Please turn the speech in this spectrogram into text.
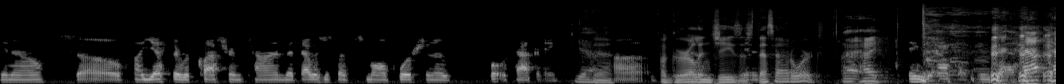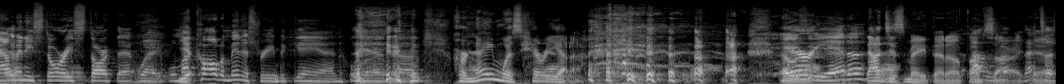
You know, so uh, yes, there was classroom time, but that was just a small portion of what was happening. Yeah. Yeah. Uh, A girl in Jesus. That's how it works. Hey, hey, exactly. exactly. how, how many stories start that way? Well, my Yeah. call to ministry began when uh, Her name was Harrietta. Harrietta. I just made that up. I I'm was- sorry. That's Yeah. a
